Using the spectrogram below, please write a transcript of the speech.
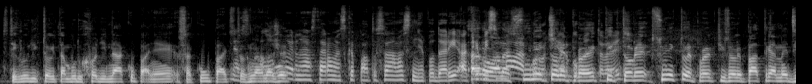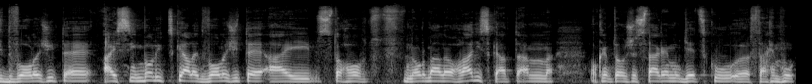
z tých ľudí, ktorí tam budú chodiť na kúpanie, sa kúpať. Ja, to znamená, že... na staromestské plato sa nám asi nepodarí. A keby som ale sú niektoré, projekty, ktoré, sú niektoré projekty, ktoré patria medzi dôležité, aj symbolické, ale dôležité aj z toho normálneho hľadiska. Tam, okrem toho, že starému decku, e, starému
